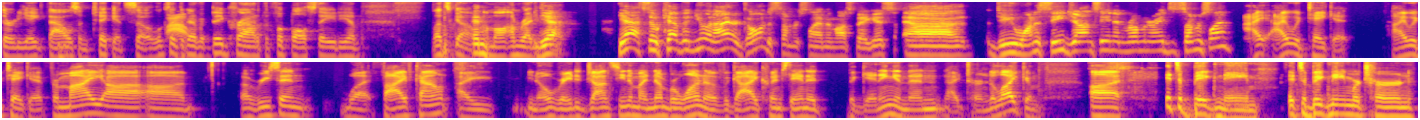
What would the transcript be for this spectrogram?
38,000 tickets. So it looks like Wow. they're gonna have a big crowd at the football stadium. Let's go. And- I'm all, I'm ready. Yeah. it. Yeah. So, Kevin, you and I are going to SummerSlam in Las Vegas. Uh, do you want to see John Cena and Roman Reigns at SummerSlam? I I would take it. I would take it from my uh, uh a recent what five count. I you know rated John Cena my number one of a guy I couldn't stand at beginning, and then I turned to like him. Uh, it's a big name. It's a big name return.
